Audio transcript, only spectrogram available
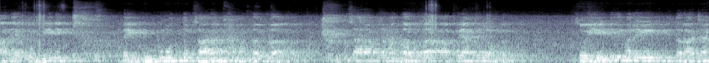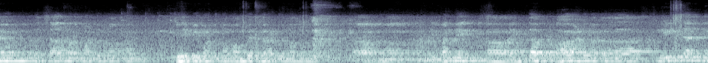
దాని యొక్క మీనింగ్ అంటే ఈ బుక్ మొత్తం సారాంశం అంతా కూడా బుక్ సారాంశం అంతా కూడా ఆ ప్రియాంబుల్లో ఉంటుంది. సో ఏంటిది మరి ఇంత రాజ్యాంగం? ప్రతిసారి మనం అంటున్నాము జేపీ అంటున్నాము అంబేద్కర్ అంటున్నాము ఇవన్నీ ఇంత బాగా అంటున్నాం కదా ఏంటిది అనేది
